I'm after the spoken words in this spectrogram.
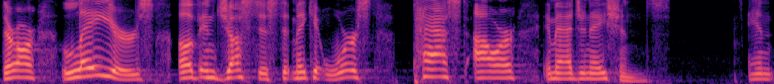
there are layers of injustice that make it worse past our imaginations. And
